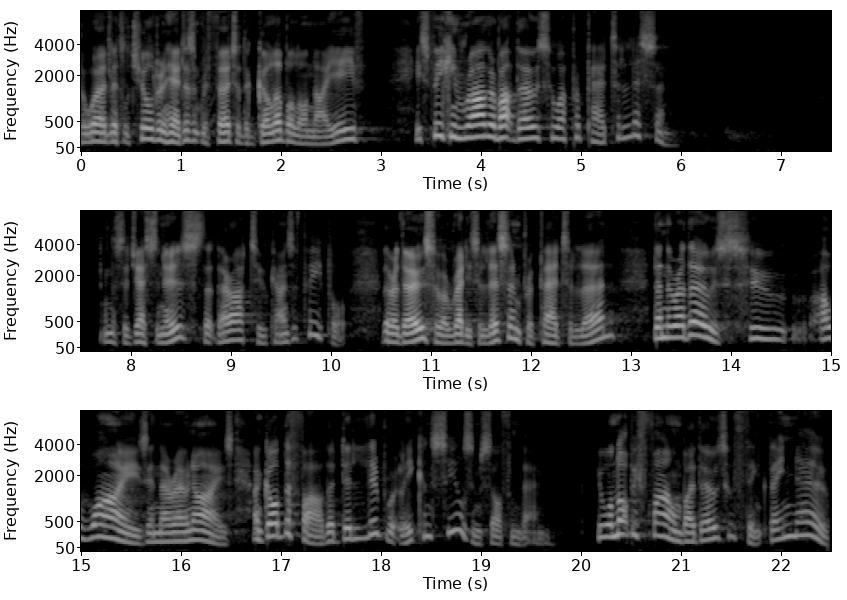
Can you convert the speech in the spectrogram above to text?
The word little children here doesn't refer to the gullible or naive. It's speaking rather about those who are prepared to listen. And the suggestion is that there are two kinds of people. There are those who are ready to listen, prepared to learn. Then there are those who are wise in their own eyes. And God the Father deliberately conceals himself from them. He will not be found by those who think they know.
